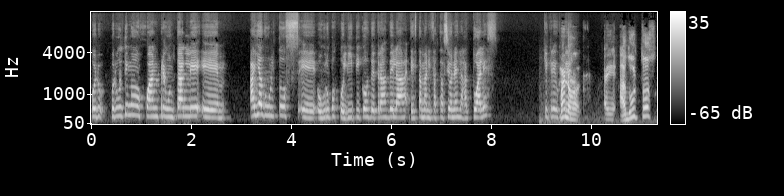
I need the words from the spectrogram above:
por, por, último, Juan, preguntarle, eh, ¿hay adultos eh, o grupos políticos detrás de, estas manifestaciones, las actuales? ¿Qué cree usted? Bueno, eh, adultos,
